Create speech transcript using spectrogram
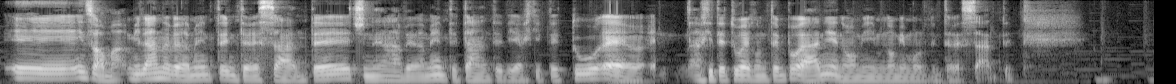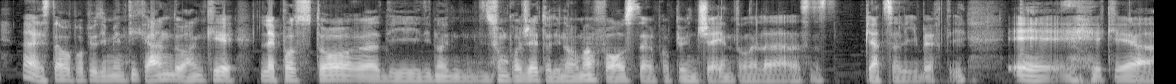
E, insomma, Milano è veramente interessante, ce ne ha veramente tante di architetture, architetture contemporanee e nomi, nomi molto interessanti. Eh, stavo proprio dimenticando anche l'Apple Store di, di, di, su un progetto di Norman Foster proprio in centro, nella piazza Liberty, e, e che ha,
